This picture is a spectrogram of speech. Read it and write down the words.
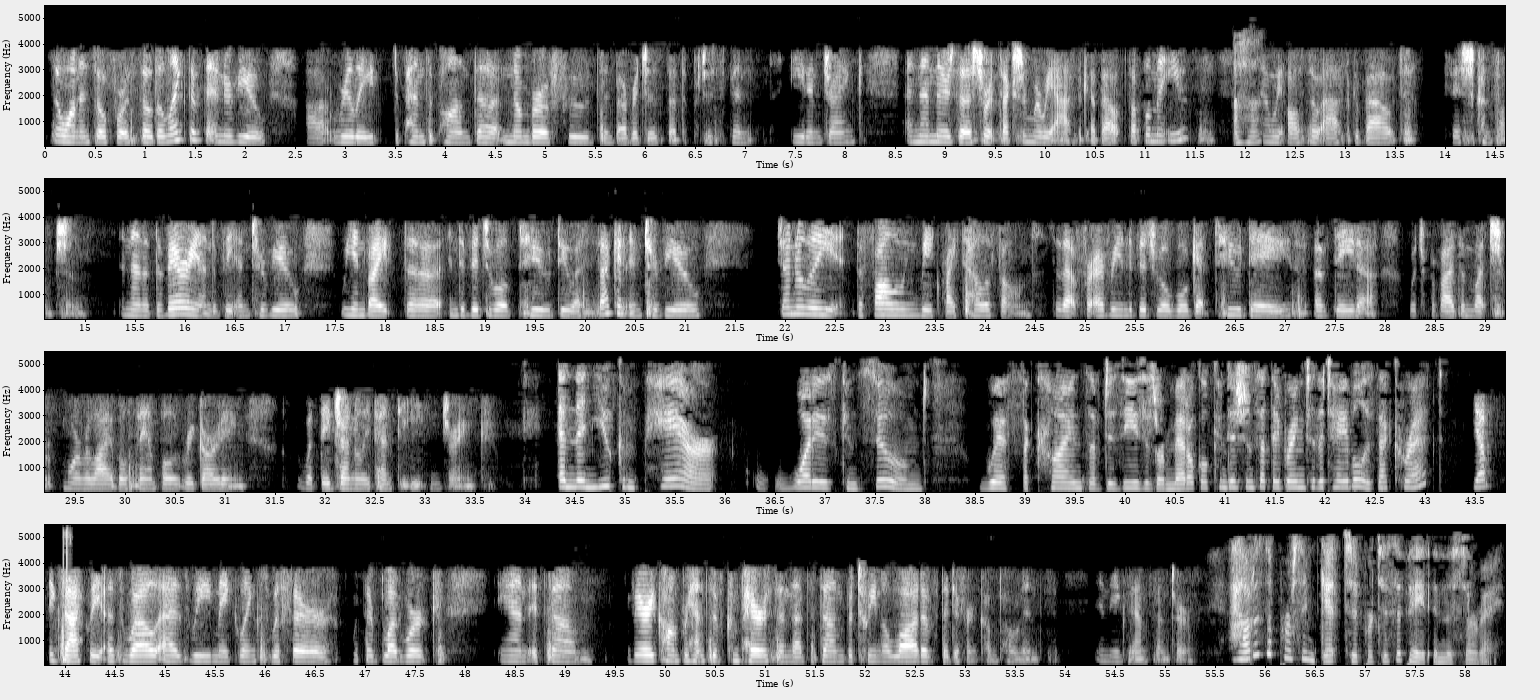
so on and so forth. So the length of the interview uh, really depends upon the number of foods and beverages that the participant ate and drank. And then there's a short section where we ask about supplement use, uh-huh. and we also ask about fish consumption. And then at the very end of the interview, we invite the individual to do a second interview, generally the following week by telephone, so that for every individual we'll get two days of data, which provides a much more reliable sample regarding what they generally tend to eat and drink. And then you compare what is consumed with the kinds of diseases or medical conditions that they bring to the table. Is that correct? Yep, exactly. As well as we make links with their with their blood work, and it's um very comprehensive comparison that's done between a lot of the different components in the exam center. How does a person get to participate in the survey?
